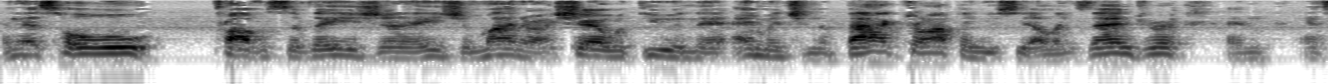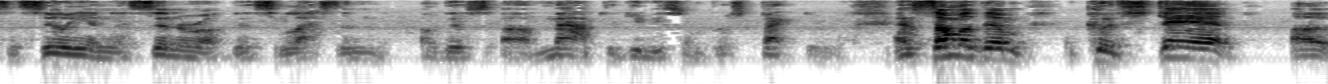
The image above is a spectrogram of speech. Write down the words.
and this whole province of asia asia minor. I share with you in the image in the backdrop and you see alexandria and and Cilicia in the center of this lesson of this uh, map to give you some perspective. And some of them could stand uh,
